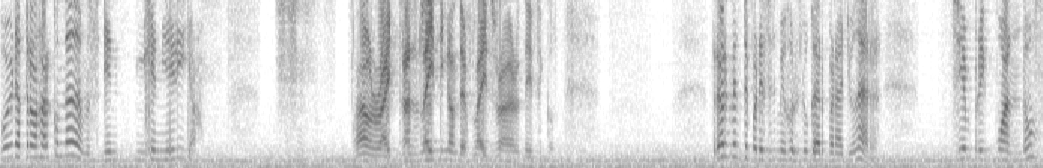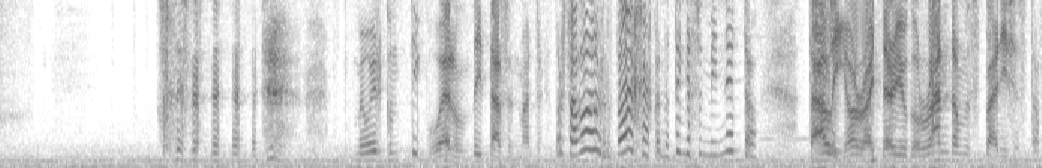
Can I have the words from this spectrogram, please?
voy a ir a trabajar con Adams en ingeniería. Alright, translating on the fly is rather difficult. Realmente parece el mejor lugar para ayudar. Siempre y cuando... Me voy a ir contigo. Well, it doesn't matter. Por favor, baja cuando tengas un minuto. Tally, alright, there you go. Random Spanish stuff.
